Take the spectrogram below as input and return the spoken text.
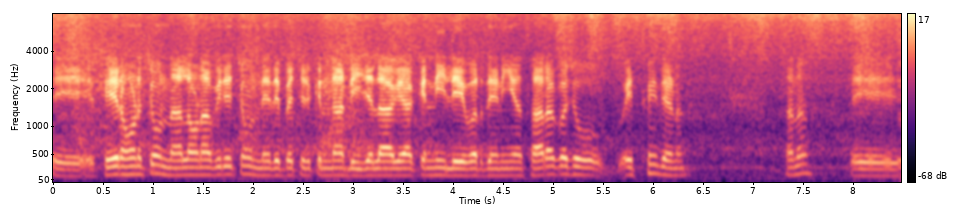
ਤੇ ਫਿਰ ਹੁਣ ਝੋਨਾ ਲਾਉਣਾ ਵੀਰੇ, ਝੋਨੇ ਦੇ ਵਿੱਚ ਕਿੰਨਾ ਡੀਜ਼ਲ ਆ ਗਿਆ, ਕਿੰਨੀ ਲੇਬਰ ਦੇਣੀ ਆ, ਸਾਰਾ ਕੁਝ ਉਹ ਇੱਥੋਂ ਹੀ ਦੇਣਾ, ਹਨਾ? ਤੇ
